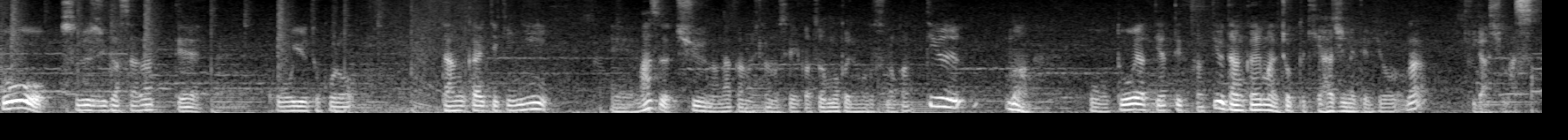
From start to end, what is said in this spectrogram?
どう数字が下がってこういうところ段階的に、えー、まず州の中の人の生活を元に戻すのかっていうまあどうやってやっていくかっていう段階までちょっと来始めてるような気がします。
